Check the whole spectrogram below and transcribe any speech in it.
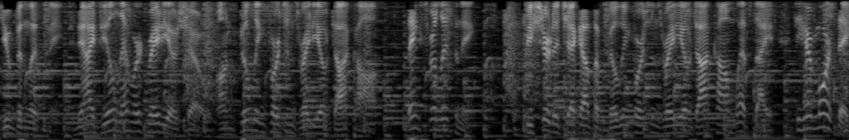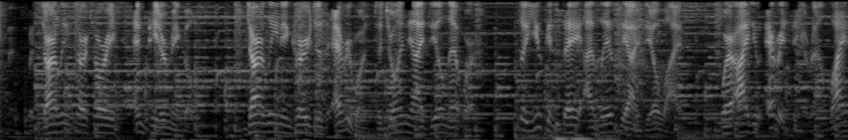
You've been listening to the Ideal Network Radio Show on BuildingFortunesRadio.com. Thanks for listening. Be sure to check out the BuildingFortunesRadio.com website to hear more segments with Darlene Sartore and Peter Mingils. Darlene encourages everyone to join the Ideal Network so you can say I live the ideal life, where I do everything around life,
